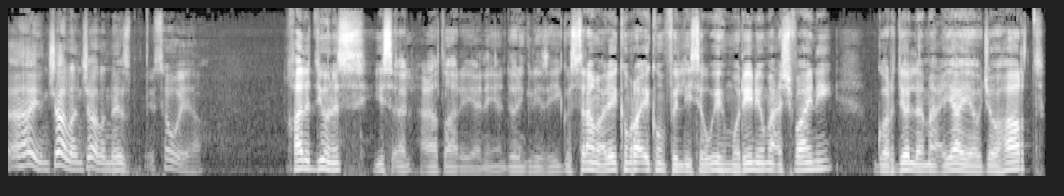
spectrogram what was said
آه، هاي إن شاء الله إن شاء الله إنه يزبط. يسويها. خالد يونس يسأل على طاري يعني الدوري الإنجليزي يقول السلام عليكم رأيكم في اللي يسويه مورينيو مع شفايني جوارديولا مع يايا وجو هارت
